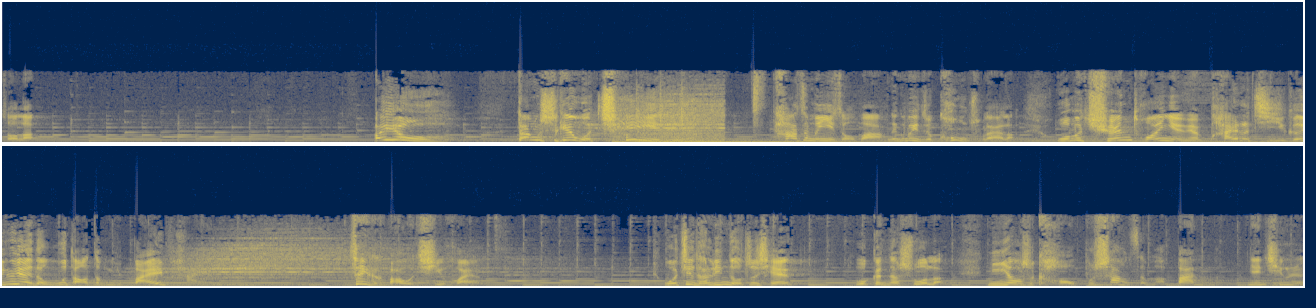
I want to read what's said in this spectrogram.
走了。”哎呦，当时给我气的。他这么一走吧，那个位置空出来了，我们全团演员排了几个月的舞蹈，等于白排了。这个把我气坏了。我记得他临走之前，我跟他说了：“你要是考不上怎么办呢？”年轻人，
